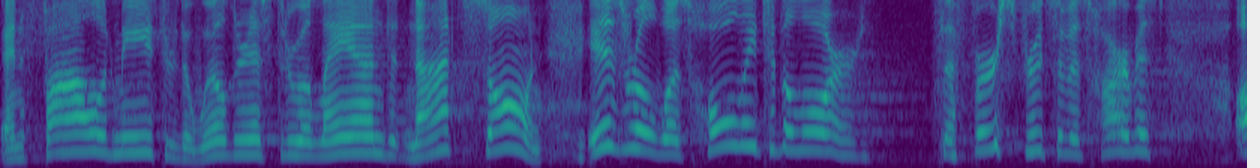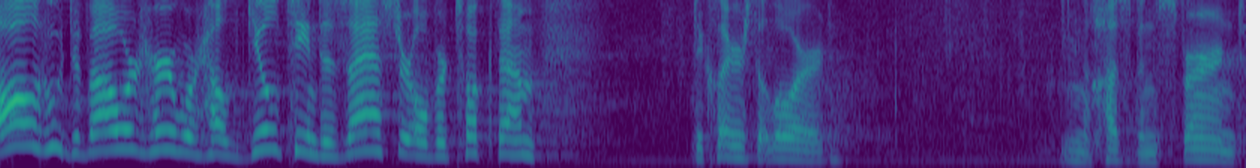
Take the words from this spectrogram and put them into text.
and followed me through the wilderness, through a land not sown. Israel was holy to the Lord, the first fruits of his harvest all who devoured her were held guilty, and disaster overtook them, declares the Lord. And the husband spurned.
